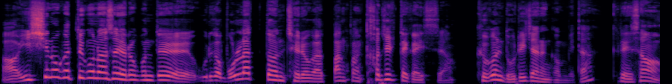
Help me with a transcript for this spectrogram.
아, 이 신호가 뜨고 나서 여러분들 우리가 몰랐던 재료가 빵빵 터질 때가 있어요. 그걸 노리자는 겁니다. 그래서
